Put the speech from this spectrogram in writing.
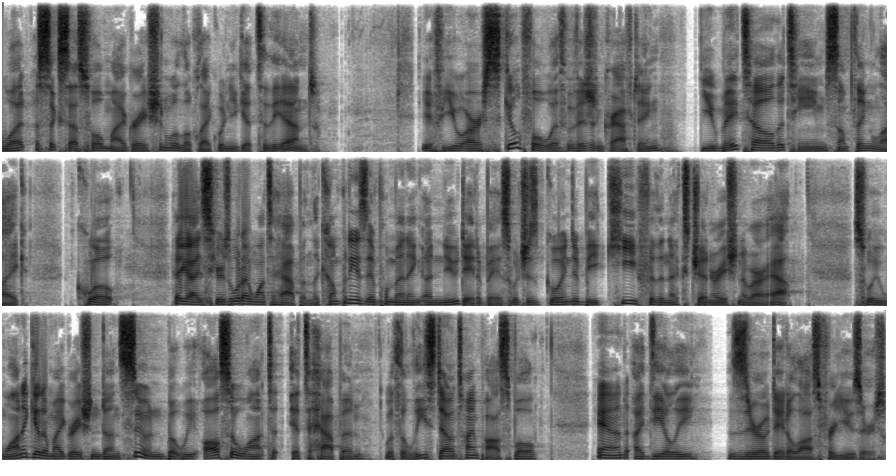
what a successful migration will look like when you get to the end. If you are skillful with vision crafting, you may tell the team something like, quote, Hey guys, here's what I want to happen. The company is implementing a new database, which is going to be key for the next generation of our app. So we want to get a migration done soon, but we also want it to happen with the least downtime possible and ideally zero data loss for users.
